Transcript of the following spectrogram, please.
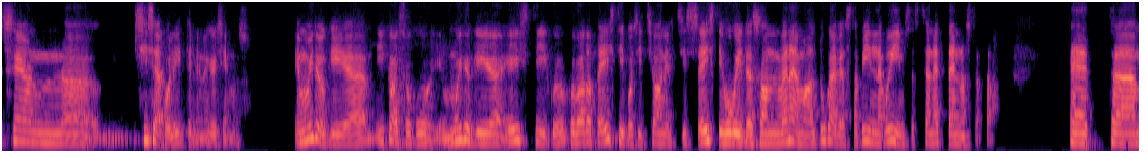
see on äh, sisepoliitiline küsimus ja muidugi äh, igasugu, muidugi Eesti, kui, vaadata Eesti positsioonilt, siis Eesti huvides on Venemaal tugev ja stabiilne võim, sest see on etteennustatav et ähm,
